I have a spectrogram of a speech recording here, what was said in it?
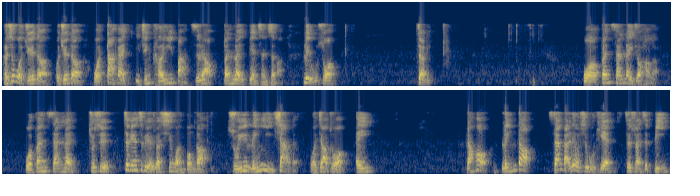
可是我觉得，我觉得我大概已经可以把资料分类变成什么？例如说，这里我分三类就好了。我分三类，就是这边是不是有一个新闻公告，属于零以下的，我叫做 A。然后零到三百六十五天，这算是 B。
